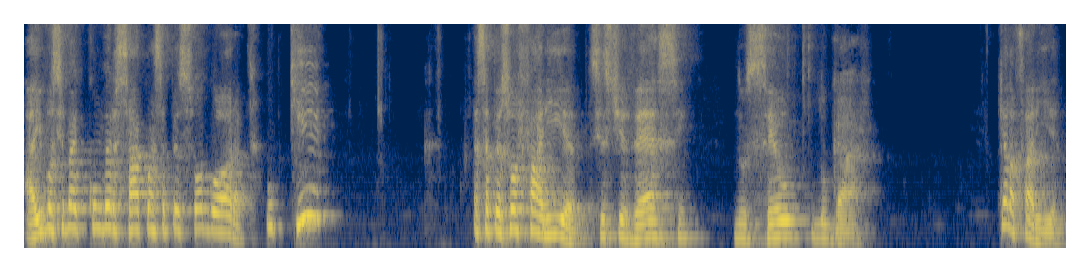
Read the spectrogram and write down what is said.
aí você vai conversar com essa pessoa agora. O que essa pessoa faria se estivesse no seu lugar? O que ela faria?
